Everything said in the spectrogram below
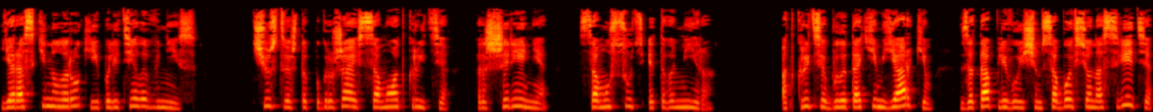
я раскинула руки и полетела вниз, чувствуя, что погружаюсь в само открытие, расширение, саму суть этого мира. Открытие было таким ярким, затапливающим собой все на свете,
